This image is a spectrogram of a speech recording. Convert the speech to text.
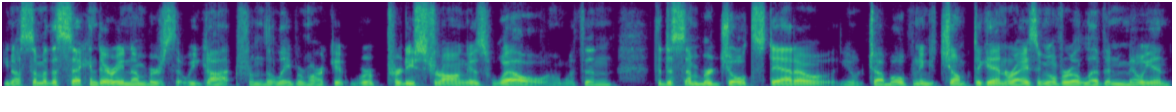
You know, some of the secondary numbers that we got from the labor market were pretty strong as well. Within the December JOLTS data, you know, job openings jumped again, rising over 11 million.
